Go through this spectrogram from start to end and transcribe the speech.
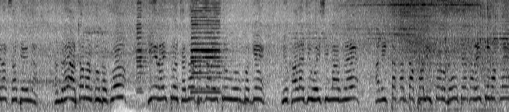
ಇರಕ್ಕೆ ಸಾಧ್ಯ ಇಲ್ಲ. ಅಂದ್ರೆ ಅರ್ಥ ಮಾಡ್ಕೊಬೇಕು. ಈ ರೈತರು ಚನ್ನಪಟ್ಟಣ ರೈತರು ಬಗ್ಗೆ ನೀವು ಕಾಳಜಿ ವಹಿಸಿಲ್ಲ ಅಂದ್ರೆ ಅಲ್ಲಿ ಇರ್ತಕ್ಕಂಥ ಪೊಲೀಸ್ನವರು ಬಹುತೇಕ ರೈತರು ಮಕ್ಕಳೇ.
